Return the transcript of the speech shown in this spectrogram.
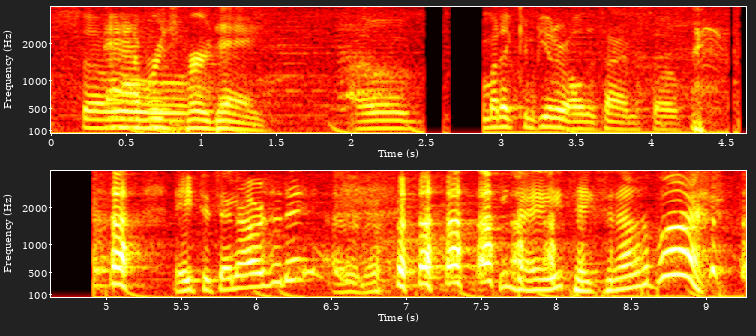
so average per day? Uh, I'm at a computer all the time, so eight to ten hours a day. I don't know. He, he takes it out of the park.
